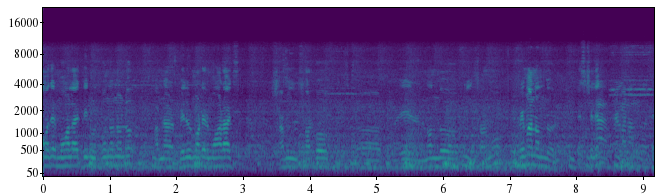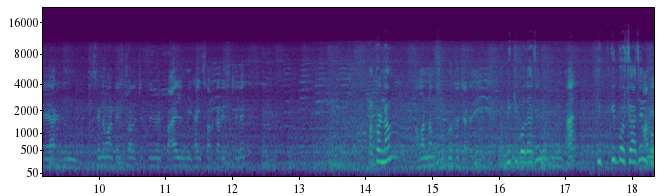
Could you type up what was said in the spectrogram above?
আমাদের মহালয়ের দিন উদ্বোধন হলো। আপনার বেলুর মঠের মহারাজ স্বামী সর্ব এর নন্দ কি সর্ব? প্রেমানন্দ এসেছিলেন। এই একজন সিনেমা আর্টিস্ট চলচ্চিত্র পায়েল মিঠাই সরকার এসেছিলেন। আপনার নাম? আমার নাম সুব্রত চ্যাটার্জি। আপনি কি পদে আছেন? হ্যাঁ? কি কি পোস্টে আছেন? আমি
